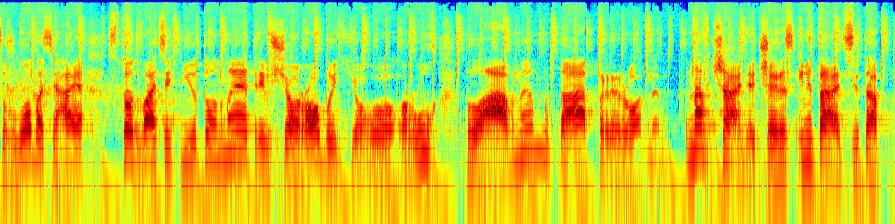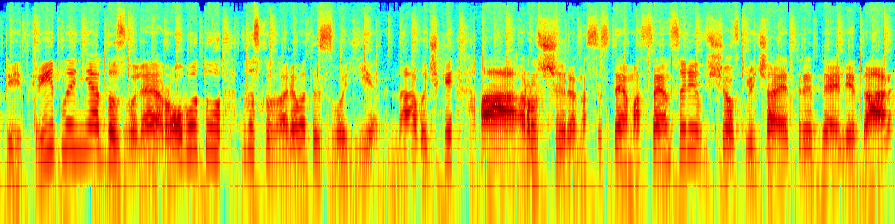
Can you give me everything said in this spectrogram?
суглоба сягає 120 ньютон метрів, що робить його рух плавним та природним. Навчання через імітацію та підкріплення дозволяє роботу вдосконалювати свої навички. А розширена система сенсорів, що включає 3D лідар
